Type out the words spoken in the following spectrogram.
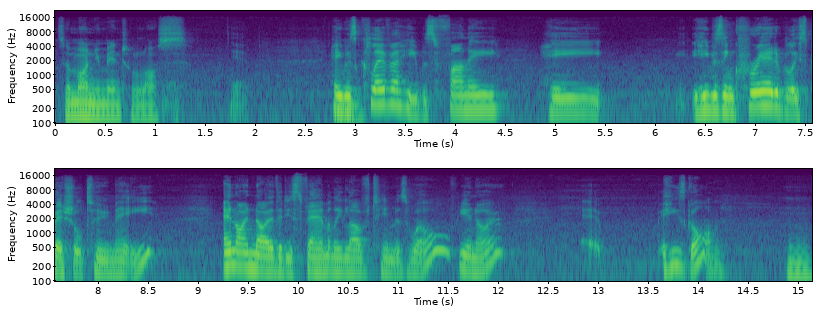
It's a monumental loss. Yeah. He mm. was clever, he was funny, he he was incredibly special to me. And I know that his family loved him as well, you know. He's gone. Mm.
